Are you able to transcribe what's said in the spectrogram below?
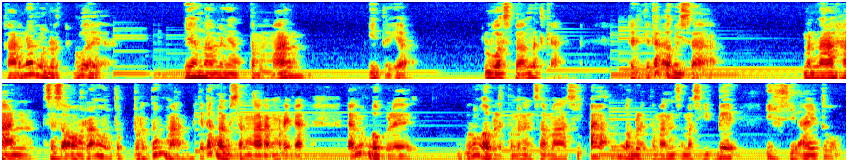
Karena menurut gue ya, yang namanya teman itu ya luas banget kan. Dan kita nggak bisa menahan seseorang untuk berteman. Kita nggak bisa ngarang mereka. Ya lu nggak boleh lu nggak boleh temenan sama si A, lu nggak boleh temenan sama si B. Ih si A itu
